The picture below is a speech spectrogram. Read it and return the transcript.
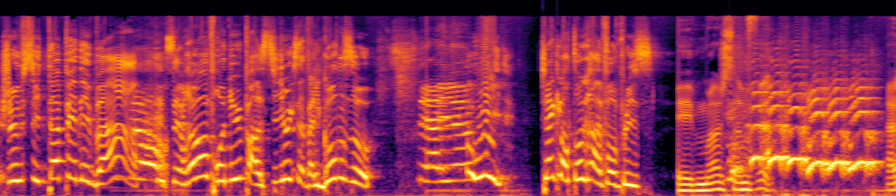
Je me suis tapé des barres. C'est vraiment produit par un studio qui s'appelle Gonzo. Sérieux Oui. Check l'orthographe en plus. Et moi, ça me fait. Ah,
